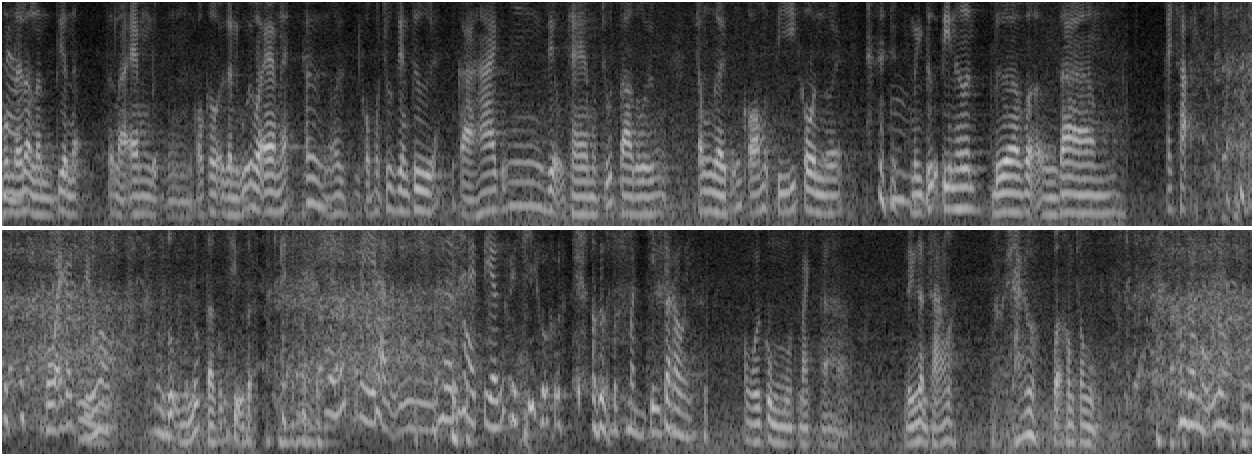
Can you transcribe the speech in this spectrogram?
hôm đấy là lần đầu tiên ạ. Tức là em được có cơ hội gần gũi vợ em ấy. Ừ. nó có một chút riêng tư ấy. Cả hai cũng rượu chè một chút vào rồi. Trong người cũng có một tí cồn rồi mình tự tin hơn. Đưa vợ mình ra khách sạn. Cô ấy có chịu không? Cũng dụ một lúc là cũng chịu thôi. Lúc gì hẳn hơn 2 tiếng mới chịu? Ừ bực mình chịu cho rồi. Xong cuối cùng một mạch là đến gần sáng rồi. Sáng luôn? Vợ không cho ngủ. Không cho ngủ luôn? Rồi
